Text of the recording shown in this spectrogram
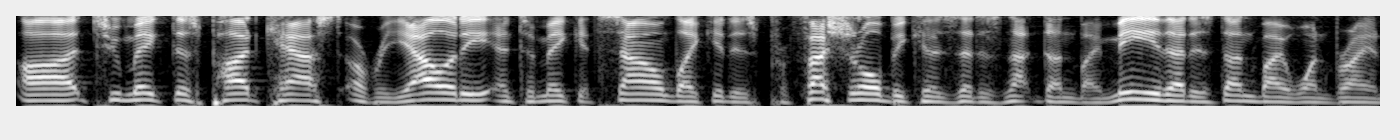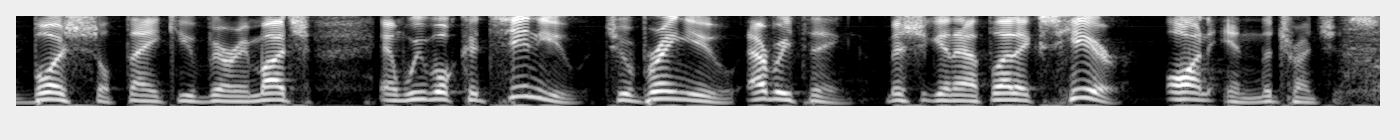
uh, to make this podcast a reality and to make it sound like it is professional because that is not done by me. That is done by one Brian Bush. So thank you very much. And we will continue to bring you everything Michigan athletics here on In the Trenches.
